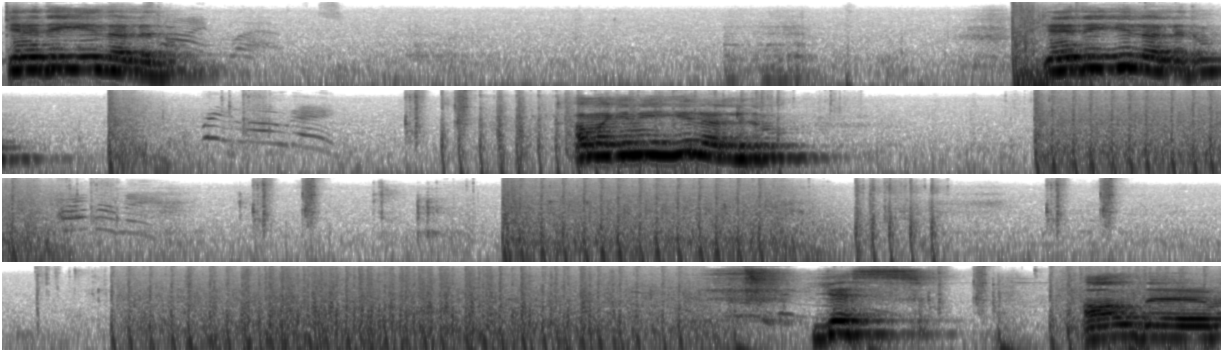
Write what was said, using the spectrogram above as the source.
Gene de iyi ilerledim. Gene de iyi ilerledim. Ama gene iyi ilerledim. Yes. Aldım.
